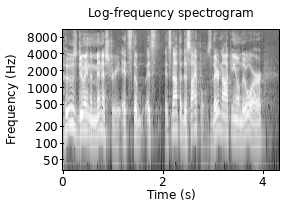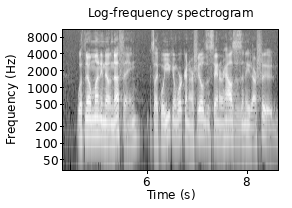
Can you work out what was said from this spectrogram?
who's doing the ministry? It's, the, it's, it's not the disciples. They're knocking on the door with no money, no nothing. It's like, well, you can work in our fields and stay in our houses and eat our food.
